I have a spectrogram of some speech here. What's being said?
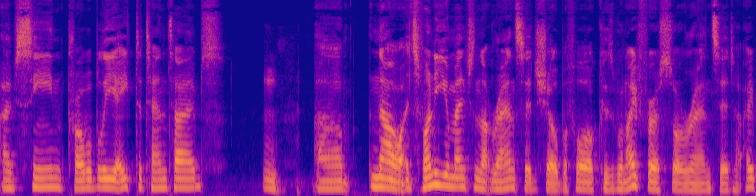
I've seen probably eight to ten times. Um, no, it's funny you mentioned that Rancid show before because when I first saw Rancid, I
